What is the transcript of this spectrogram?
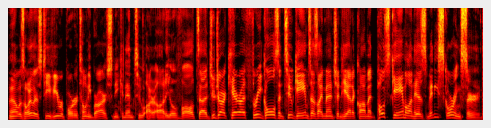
That was Oilers TV reporter Tony Brar sneaking into our audio vault. Uh, Jujhar Khaira, three goals in two games. As I mentioned, he had a comment post game on his mini scoring surge.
